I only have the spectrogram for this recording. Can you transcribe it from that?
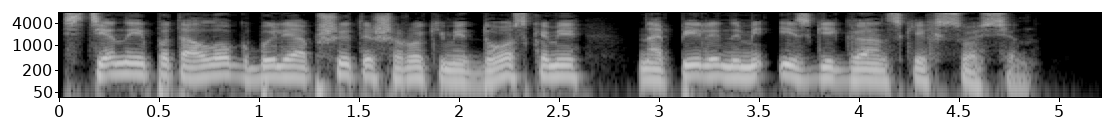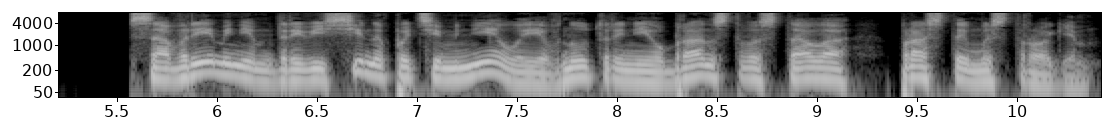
Стены и потолок были обшиты широкими досками, напиленными из гигантских сосен. Со временем древесина потемнела, и внутреннее убранство стало простым и строгим.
